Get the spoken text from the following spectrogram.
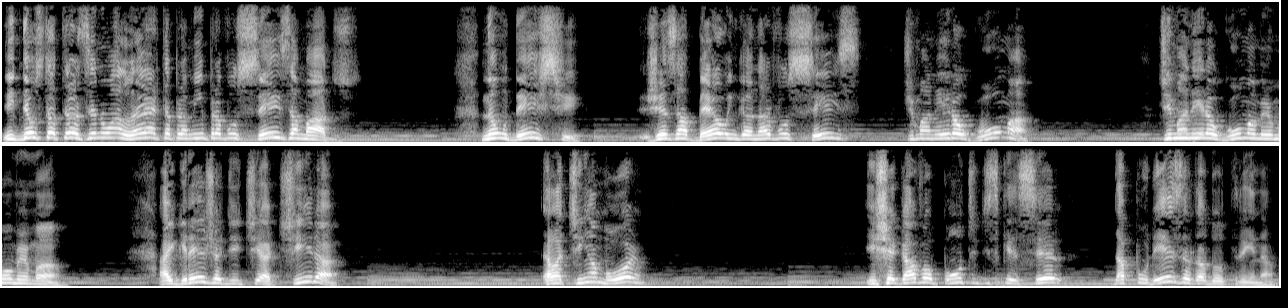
E Deus está trazendo um alerta para mim e para vocês, amados. Não deixe Jezabel enganar vocês de maneira alguma. De maneira alguma, meu irmão, minha irmã. A igreja de Tiatira, ela tinha amor e chegava ao ponto de esquecer da pureza da doutrina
